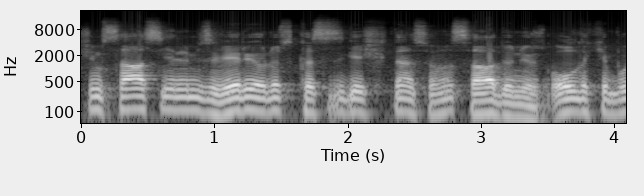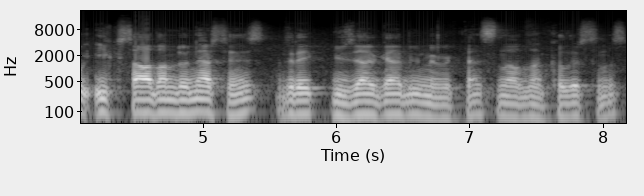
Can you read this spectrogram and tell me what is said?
Şimdi sağ sinyalimizi veriyoruz. Kasisi geçtikten sonra sağa dönüyoruz. Oldu ki bu ilk sağdan dönerseniz direkt güzergah bilmemekten sınavdan kalırsınız.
